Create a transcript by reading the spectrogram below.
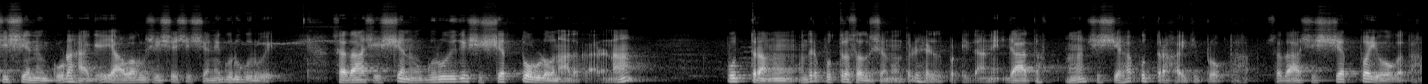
ಶಿಷ್ಯನೂ ಕೂಡ ಹಾಗೆ, ಯಾವಾಗಲೂ ಶಿಷ್ಯ ಶಿಷ್ಯನೇ ಗುರು ಗುರುವೇ. ಸದಾ ಶಿಷ್ಯನು ಗುರುವಿಗೆ ಶಿಷ್ಯತ್ವ ಉಳ್ಳೋನಾದ ಕಾರಣ ಪುತ್ರನು, ಅಂದರೆ ಪುತ್ರ ಸದೃಶನು ಅಂತೇಳಿ ಹೇಳಲ್ಪಟ್ಟಿದ್ದಾನೆ. ಜಾತ ಶಿಷ್ಯ ಪುತ್ರ ಇತಿ ಪ್ರೋಕ್ತ. ಸದಾ ಶಿಷ್ಯತ್ವ ಯೋಗತಃ.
